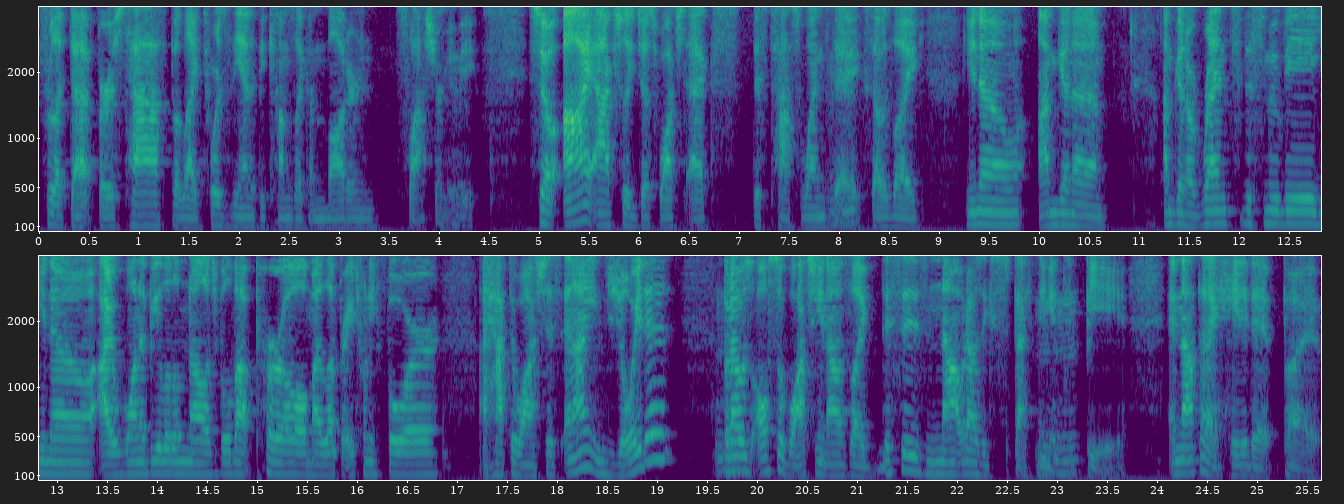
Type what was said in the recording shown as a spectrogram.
for like that first half, but like towards the end, it becomes like a modern slasher Mm-hmm. movie. So I actually just watched X this past Wednesday because I was like, you know, I'm gonna. I'm gonna rent this movie. You know, I want to be a little knowledgeable about Pearl, my love for A24. I have to watch this, and I enjoyed it. But I Mm-hmm. was also watching and I was like, this is not what I was expecting it to Mhm. be. And not that I hated it, but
